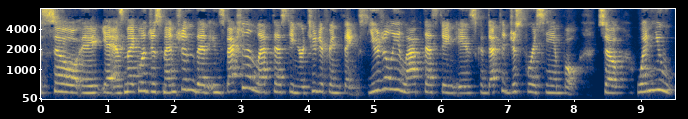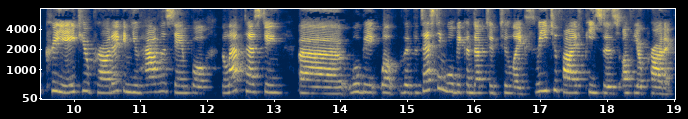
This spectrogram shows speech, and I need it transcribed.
So, uh, yeah, as Michael just mentioned, that inspection and lab testing are two different things. Usually, lab testing is conducted just for a sample. So, when you create your product and you have the sample, the lab testing uh, will be well, the, the testing will be conducted to like three to five pieces of your product.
